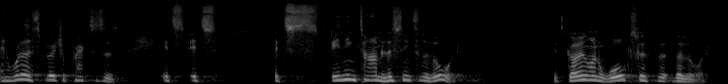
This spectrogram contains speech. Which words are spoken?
And what are the spiritual practices? It's, it's, it's spending time listening to the Lord, it's going on walks with the, the Lord,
